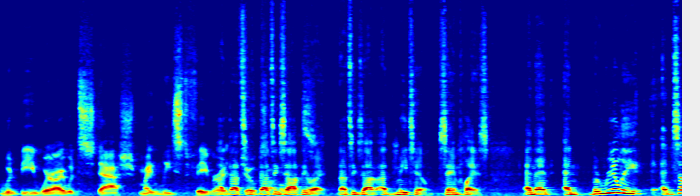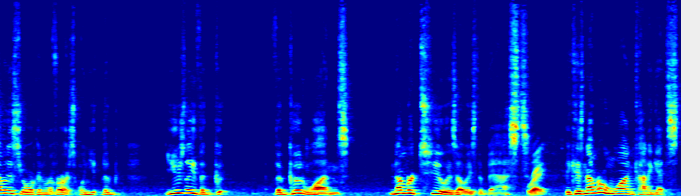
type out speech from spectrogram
would be where I would stash my least favorite. Uh, that's jokes that's on the exactly list. right. That's exactly uh, me too. Same place. And then and but really, and some of this you work in reverse. When you the usually the good the good ones. Number two is always the best, Right. Because number one kind of gets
